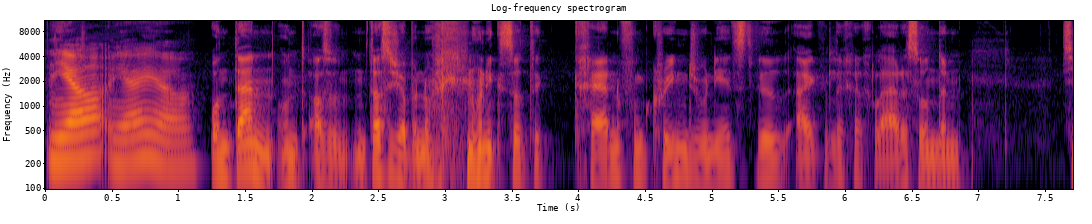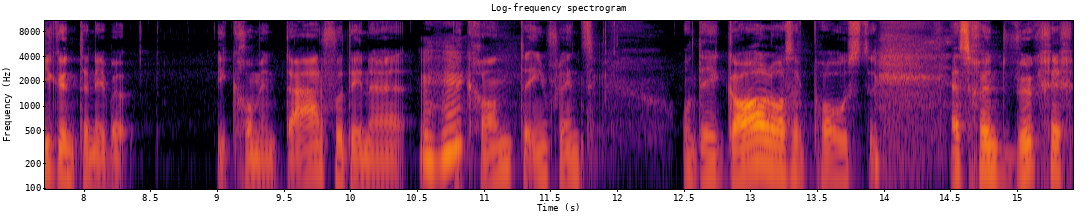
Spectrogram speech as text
Ja, ja, ja. und dann, und, also, und das ist aber noch, nicht- noch nicht so der Kern vom Cringe, den ich jetzt will eigentlich erklären, sondern sie gehen dann eben in die Kommentare von diesen bekannten Influencern und egal was er postet, es könnte wirklich,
